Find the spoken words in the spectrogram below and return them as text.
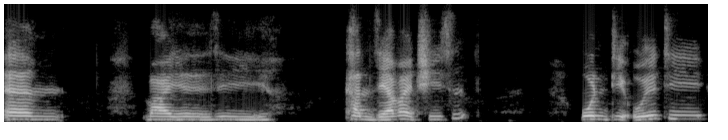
Ähm, weil sie kann sehr weit schießen. Und die Ulti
